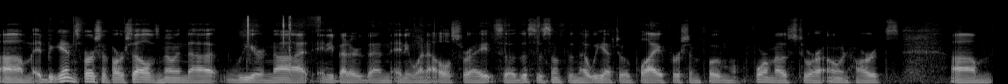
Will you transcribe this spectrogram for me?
um, it begins first with ourselves, knowing that we are not any better than anyone else, right? So this is something that we have to apply first and foremost to our own hearts. Um,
